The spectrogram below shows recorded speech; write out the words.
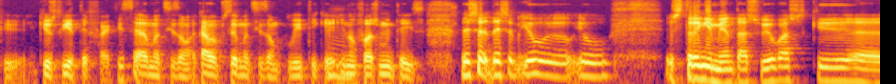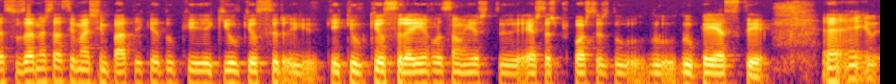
que, que os devia ter feito. Isso é uma decisão, acaba por ser uma decisão política hum. e não faz muito a isso. Deixa-me, deixa eu, eu, eu, estranhamente, acho eu, acho que a Susana está a ser mais simpática do que aquilo que eu, ser, que aquilo que eu serei em relação a, este, a estas propostas do, do, do PSD. Ah, em,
